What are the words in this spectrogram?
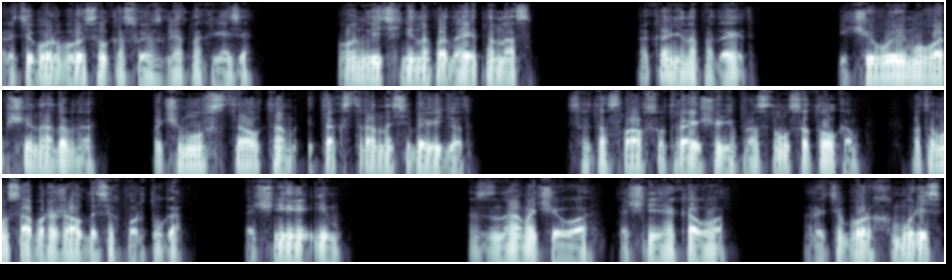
Ратибор бросил косой взгляд на князя. Он ведь не нападает на нас. Пока не нападает, и чего ему вообще надобно? Почему встал там и так странно себя ведет? Святослав с утра еще не проснулся толком, потому соображал до сих пор туго. Точнее им. Знамо чего, точнее кого. Ратибор, хмурясь,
